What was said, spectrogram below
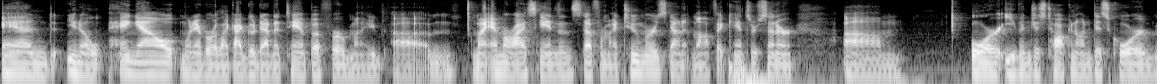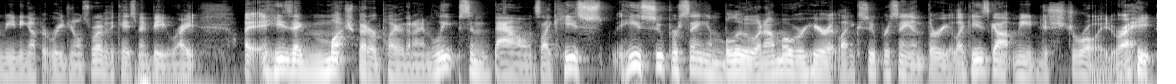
And you know, hang out whenever like I go down to Tampa for my um, my MRI scans and stuff for my tumors down at Moffitt Cancer Center. Um, or even just talking on Discord, meeting up at regionals, whatever the case may be, right? Uh, he's a much better player than I am. Leaps and bounds. Like he's he's Super Saiyan blue and I'm over here at like Super Saiyan 3. Like he's got me destroyed, right?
